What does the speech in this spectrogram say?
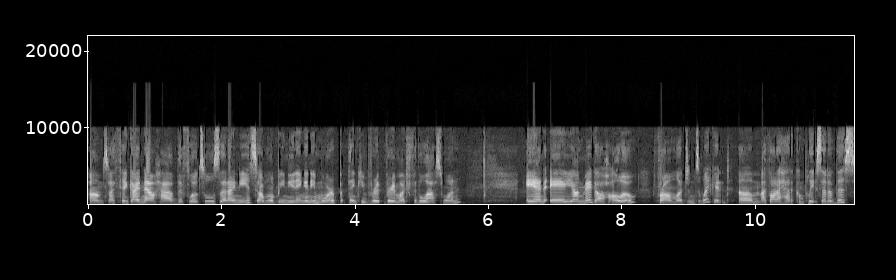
Um, so I think I now have the Floatzels that I need, so I won't be needing any more, but thank you very much for the last one. And a Yanmega holo from Legends Awakened. Um, I thought I had a complete set of this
